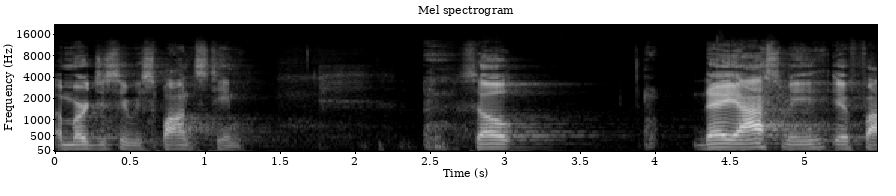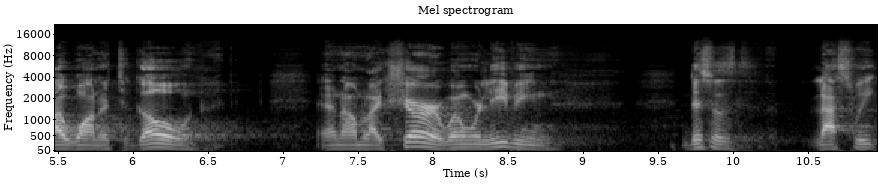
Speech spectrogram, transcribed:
emergency response team. So they asked me if I wanted to go, and I'm like, sure, when we're leaving. This was last week.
